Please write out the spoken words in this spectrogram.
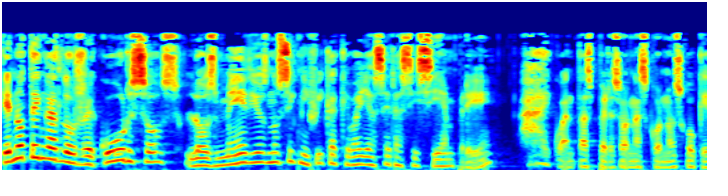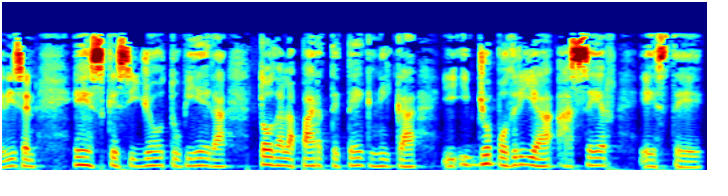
Que no tengas los recursos, los medios, no significa que vaya a ser así siempre, ¿eh? Ay, cuántas personas conozco que dicen, es que si yo tuviera toda la parte técnica y, yo podría hacer este,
